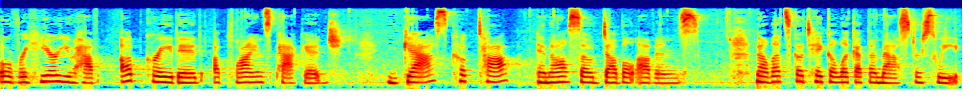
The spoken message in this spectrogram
Over here you have upgraded appliance package, gas cooktop, and also double ovens. Now let's go take a look at the master suite.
